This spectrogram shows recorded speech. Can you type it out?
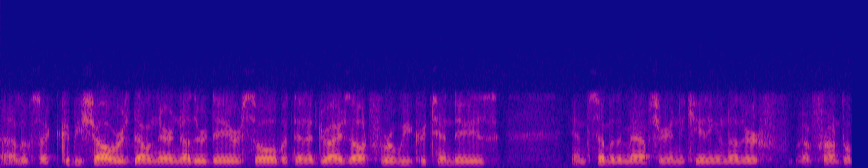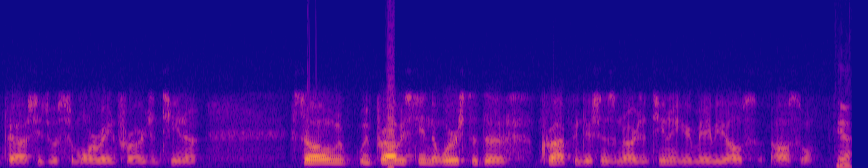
Uh, looks like could be showers down there another day or so, but then it dries out for a week or ten days and some of the maps are indicating another frontal passage with some more rain for Argentina. So we've probably seen the worst of the crop conditions in Argentina here, maybe also. Yeah,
